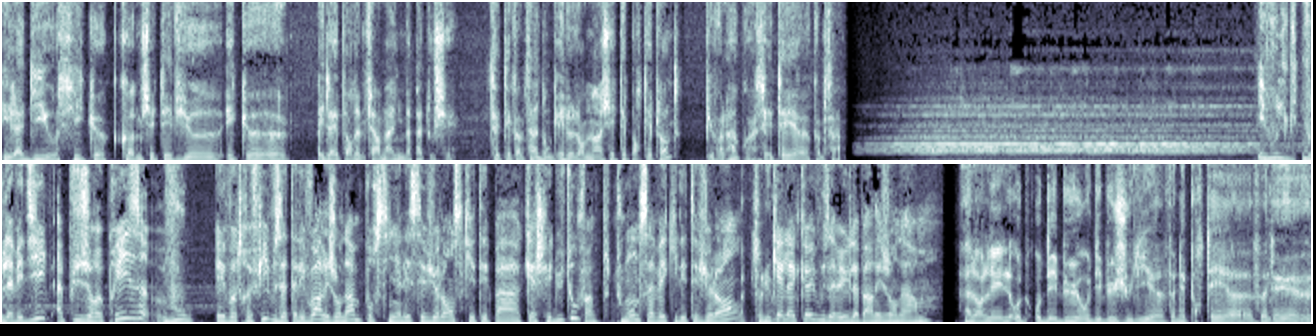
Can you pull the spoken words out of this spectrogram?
Il a dit aussi que comme j'étais vieux et que il avait peur de me faire mal, il m'a pas touché. C'était comme ça. Donc et le lendemain, j'ai été porté plainte. Puis voilà, quoi. C'était euh, comme ça. Et vous, l'avez dit à plusieurs reprises, vous et votre fille, vous êtes allés voir les gendarmes pour signaler ces violences qui n'étaient pas cachées du tout. Enfin, tout le monde savait qu'il était violent. Absolument. Quel accueil vous avez eu de la part des gendarmes? Alors les, au, au début, au début, Julie euh, venait porter euh, venait euh,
